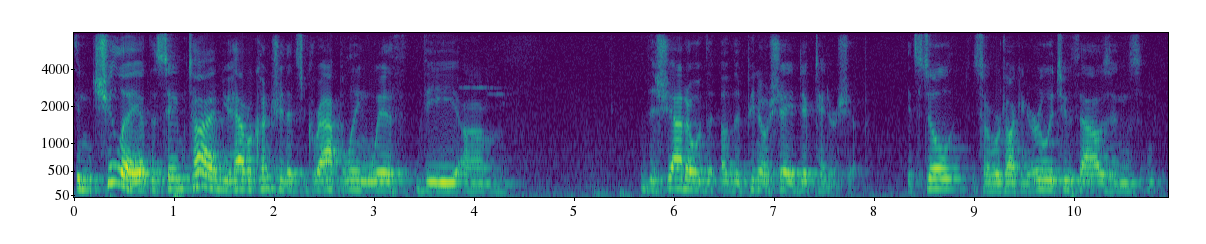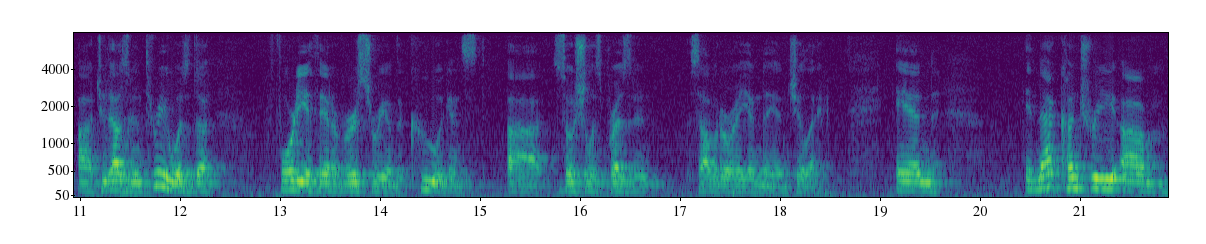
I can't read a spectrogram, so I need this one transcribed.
in Chile, at the same time, you have a country that's grappling with the um, the shadow of the, of the Pinochet dictatorship. It's still, so we're talking early 2000s. Uh, 2003 was the 40th anniversary of the coup against uh, socialist president Salvador Allende in Chile. And in that country, um,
